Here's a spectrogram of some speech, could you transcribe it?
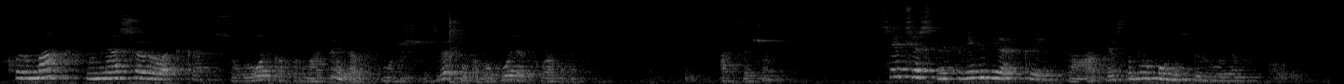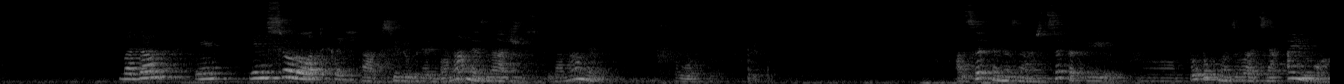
Хурма, вона солодка. Солодка форма. Ти отак можеш зверху або поряд класти. А це що? Це чесник, він гіркий. Так, я з тобою повністю згодна. Бадам, він, він солодкий. Так, всі люблять банани, знають, що банани солодкі. А це ти не знаєш. Це такий е, продукт називається айва.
